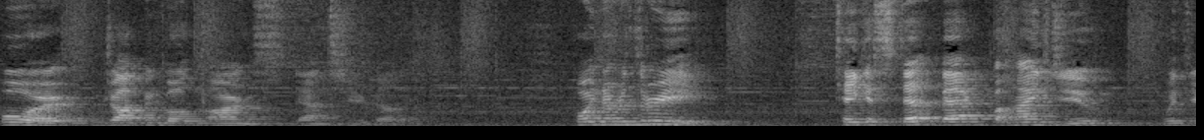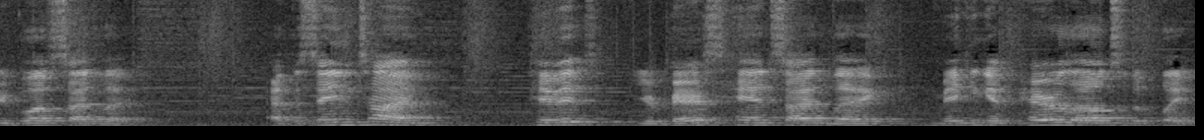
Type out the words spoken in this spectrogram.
or dropping both arms down to your belly. Point number three, take a step back behind you with your glove side leg. At the same time, pivot your bare hand side leg, making it parallel to the plate.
